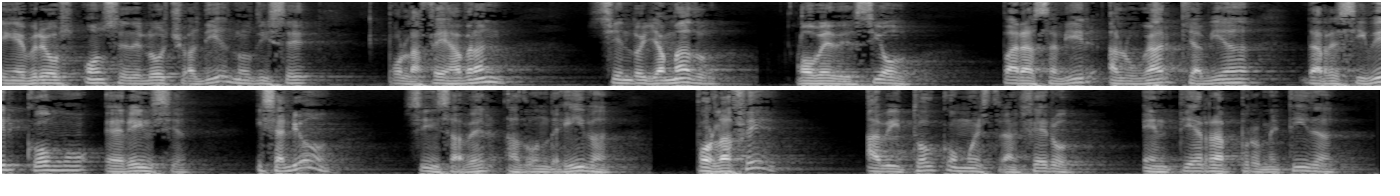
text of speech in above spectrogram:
En Hebreos 11 del 8 al 10 nos dice, por la fe Abraham, siendo llamado, obedeció para salir al lugar que había de recibir como herencia y salió sin saber a dónde iba. Por la fe habitó como extranjero en tierra prometida,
